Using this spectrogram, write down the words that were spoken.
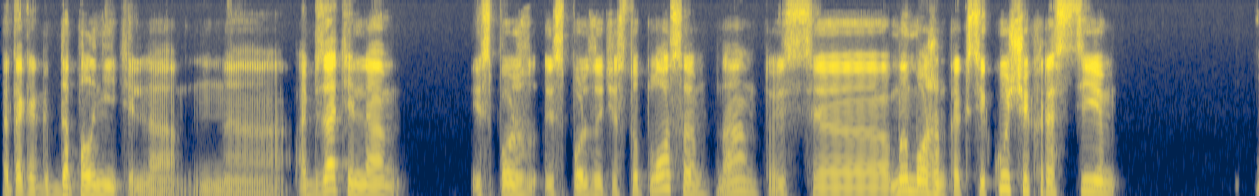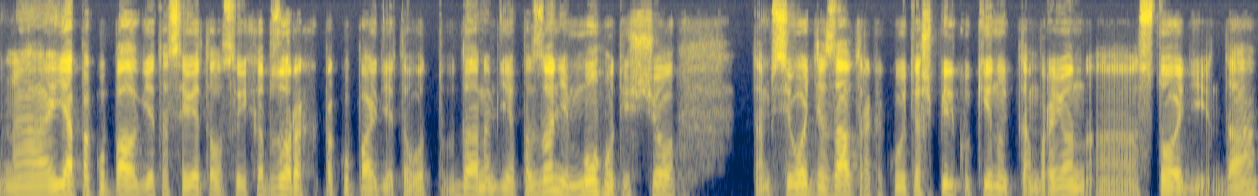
это как дополнительно. А, обязательно используйте стоп-лоссы, да, то есть мы можем как с текущих расти, а, я покупал где-то, советовал в своих обзорах покупать где-то вот в данном диапазоне, могут еще там сегодня-завтра какую-то шпильку кинуть там в район 101, а, да,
